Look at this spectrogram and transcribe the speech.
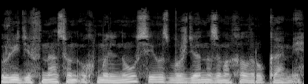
Увидев нас, он ухмыльнулся и возбужденно замахал руками.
